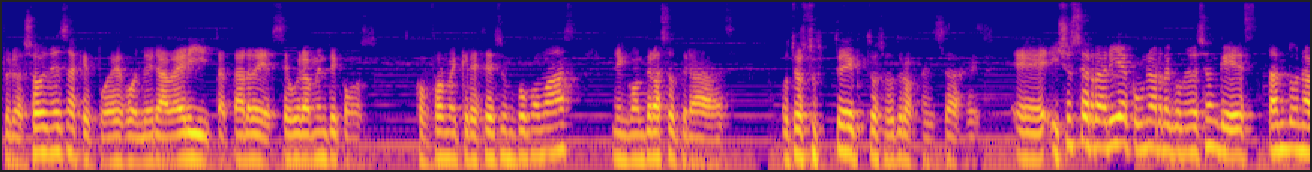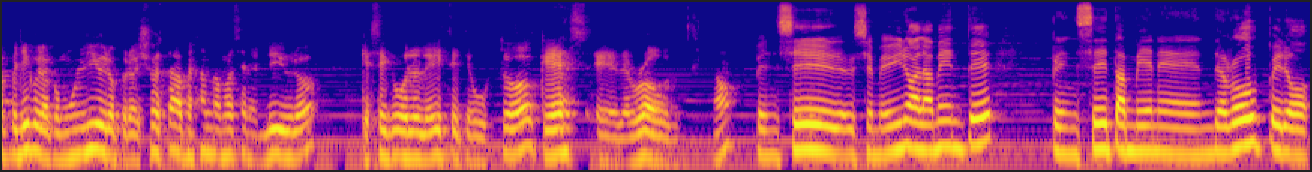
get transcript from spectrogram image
pero son esas que podés volver a ver y tratar de, seguramente conforme creces un poco más, encontrás otras otros subtextos, otros mensajes. Eh, y yo cerraría con una recomendación que es tanto una película como un libro, pero yo estaba pensando más en el libro, que sé que vos lo leíste y te gustó, que es eh, The Road, ¿no? Pensé, se me vino a la mente, pensé también en The Road, pero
